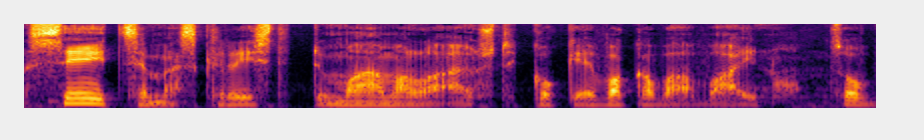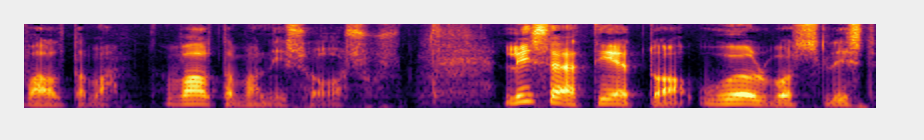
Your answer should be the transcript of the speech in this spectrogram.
seitsemäs kristitty maailmanlaajuisesti kokee vakavaa vainoa. Se on valtava, valtavan iso osuus. Lisää tietoa World Watch List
